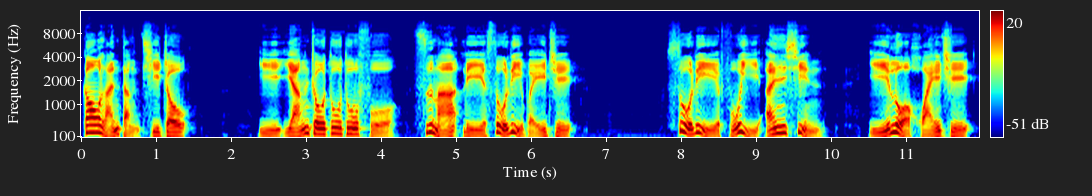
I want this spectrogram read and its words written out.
高兰等七州，以扬州都督府司马李素立为之。素立辅以恩信，一落怀之，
